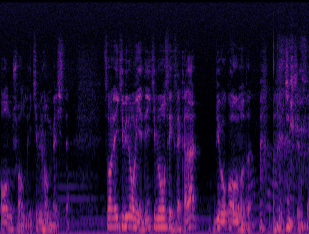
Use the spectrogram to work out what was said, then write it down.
olmuş oldu 2015'te. Sonra 2017, 2018'e kadar bir bok olmadı açıkçası.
